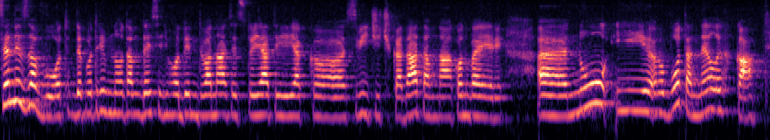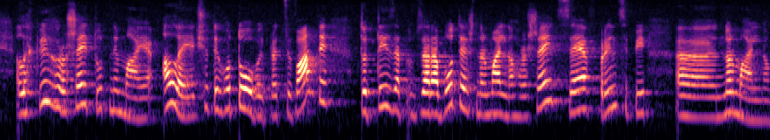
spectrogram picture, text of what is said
Це не завод, де потрібно там 10 годин 12 стояти як е, свічечка да, там на конвеєрі. Е, ну і робота нелегка. Легких грошей тут немає. Але якщо ти готовий працювати, то ти заработаєш нормально грошей. Це в принципі е, нормально.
